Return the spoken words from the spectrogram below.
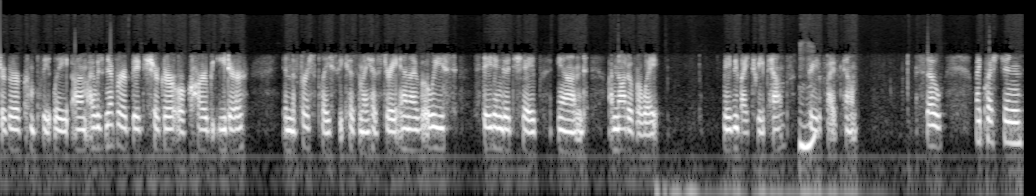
sugar completely. Um, I was never a big sugar or carb eater in the first place because of my history, and I've always stayed in good shape, and I'm not overweight, maybe by three pounds, mm-hmm. three to five pounds. So, my question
